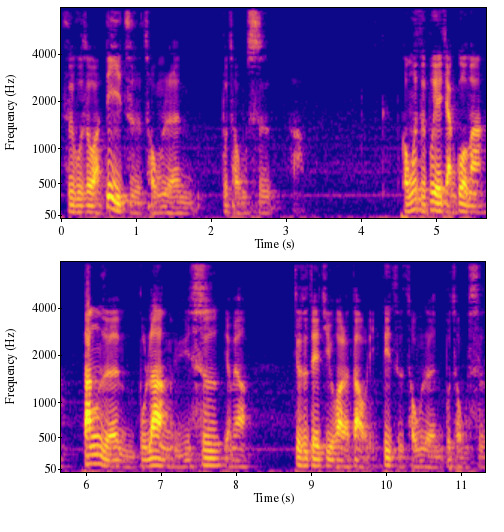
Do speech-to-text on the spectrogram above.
师傅说啊，弟子从人不从师啊。孔夫子不也讲过吗？当仁不让于师，有没有？就是这句话的道理。弟子从人不从师。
